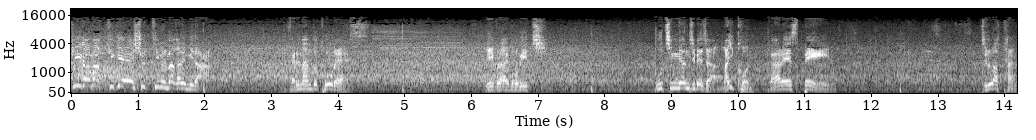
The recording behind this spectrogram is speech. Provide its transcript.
기가 막히게 슈팅을 막아냅니다. 페르난도 토레스. 이브라이모비치. 우측면 지배자 마이콘. 가레스 베일. 질라탄.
